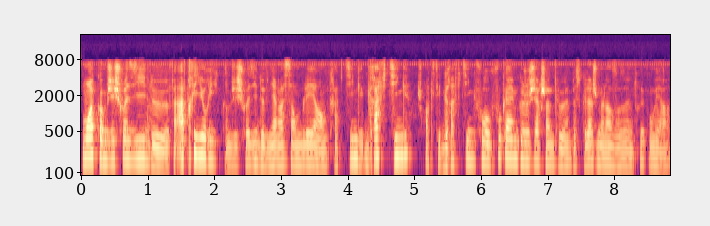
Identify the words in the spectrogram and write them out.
Moi, comme j'ai choisi de, enfin a priori, comme j'ai choisi de venir assembler en crafting, grafting, je crois que c'est grafting, faut, faut quand même que je cherche un peu, hein, parce que là je me lance dans un truc, on verra.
